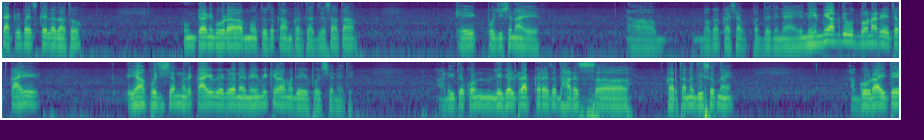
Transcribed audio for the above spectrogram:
सॅक्रिफाईस केला जातो. उंट आणि घोडा महत्त्वाचं काम करतात. जसं आता हे एक पोझिशन आहे. बघा कशा पद्धतीने आहे. नेहमी अगदी उद्भवणार आहे याच्यात काही ह्या पोझिशनमध्ये काही वेगळं नाही. नेहमी खेळामध्ये हे पोझिशन येते. आणि इथे कोण लिगल ट्रॅप करायचं धाडस करताना दिसत नाही. घोडा इथे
